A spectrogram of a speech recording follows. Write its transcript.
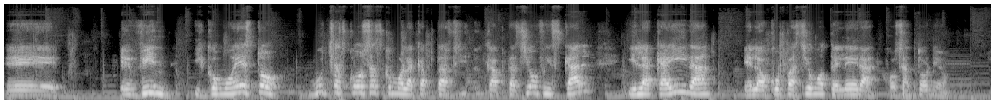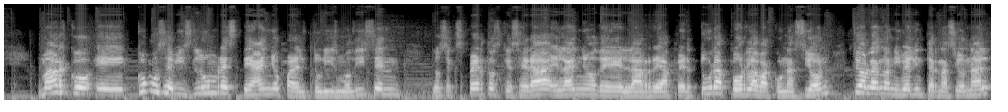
Eh, en fin, y como esto, muchas cosas como la captación, fiscal y la caída en la ocupación hotelera, José Antonio. Marco, eh, ¿cómo se vislumbra este año para el turismo? Dicen los expertos que será el año de la reapertura por la vacunación. Estoy hablando a nivel internacional,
